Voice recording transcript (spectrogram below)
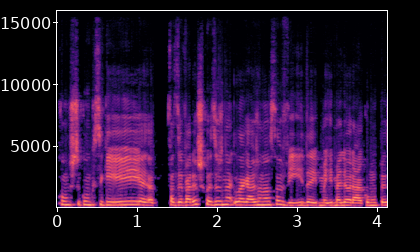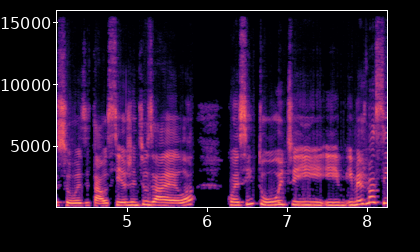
cons- conseguir fazer várias coisas legais na nossa vida e melhorar como pessoas e tal, se a gente usar ela com esse intuito e, e, e mesmo assim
